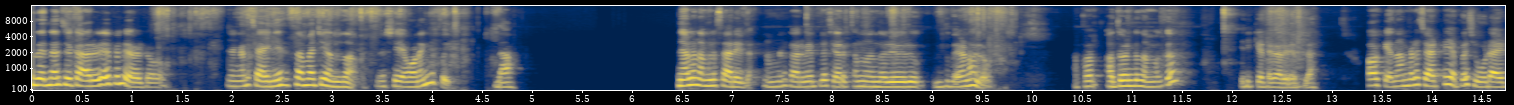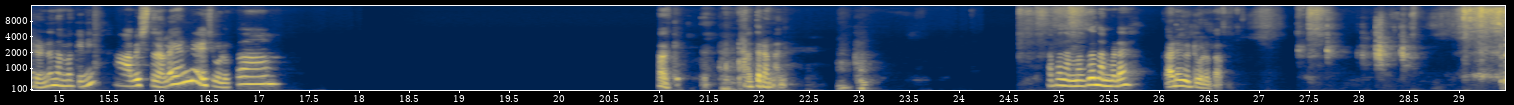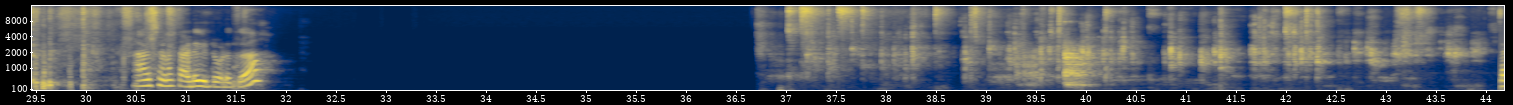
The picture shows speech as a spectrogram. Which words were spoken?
ഇതെന്നാ വെച്ചാൽ കറിവേപ്പില കേട്ടോ. ഞങ്ങളുടെ ചൈനീസ് ടൊമാറ്റോ എന്നതാ പക്ഷെ ഉണങ്ങിപ്പോയി. ഇതാ എന്നാലും നമ്മൾ സാറിയില്ല നമ്മൾ കറിവേപ്പില ചേർക്കുന്നതെന്നൊരു ഇത് വേണമല്ലോ. അപ്പം അതുകൊണ്ട് നമുക്ക് ഇരിക്കട്ടെ കറിവേപ്പില. ഓക്കെ നമ്മുടെ ചട്ടി അപ്പൊ ചൂടായിട്ടുണ്ട്. നമുക്കിനി ആവശ്യത്തിനുള്ള എണ്ണ ഒഴിച്ചു കൊടുക്കാം. ഓക്കെ അത്ര മതി. അപ്പൊ നമുക്ക് നമ്മുടെ കടുക് ഇട്ട് കൊടുക്കാം. ആവശ്യമുള്ള കടുക് ഇട്ട് കൊടുക്കുക.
